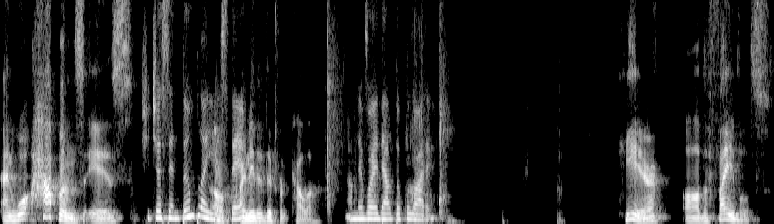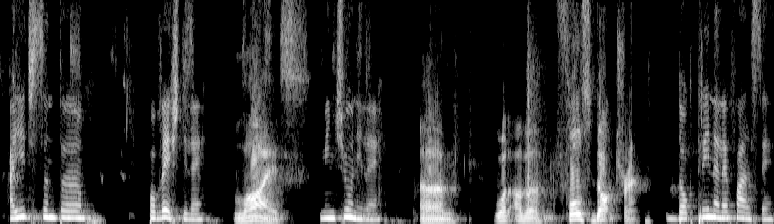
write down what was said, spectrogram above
And what happens is, Și ce se întâmplă oh, I este, need a different color. am nevoie de altă culoare. Here are the fables, Aici sunt uh, poveștile, lies, minciunile, um, what other false doctrine, doctrinele false.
